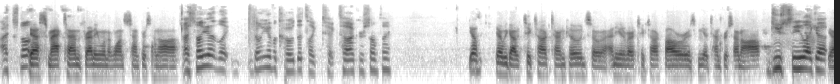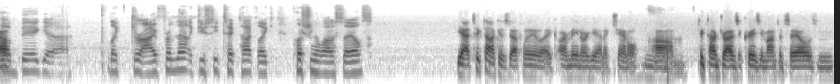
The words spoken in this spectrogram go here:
I saw yeah, Smack ten for anyone that wants ten percent off. I saw you have, like, don't you have a code that's like TikTok or something? Yeah, we got a TikTok ten code, so any of our TikTok followers can get ten percent off. Do you see like a, Yeah. a big uh, like drive from that? Like, do you see TikTok like pushing a lot of sales? Yeah, TikTok is definitely like our main organic channel. Mhm. Um, TikTok drives a crazy amount of sales, and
